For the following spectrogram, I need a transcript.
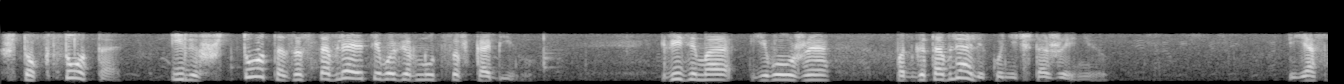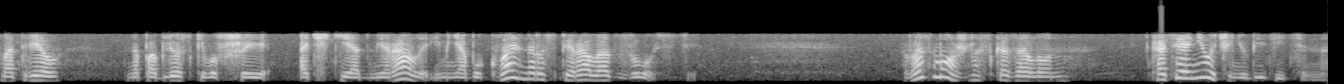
что кто-то или что-то заставляет его вернуться в кабину. Видимо, его уже подготовляли к уничтожению. Я смотрел на поблескивавшие очки адмирала, и меня буквально распирало от злости. «Возможно», — сказал он, — «хотя не очень убедительно.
